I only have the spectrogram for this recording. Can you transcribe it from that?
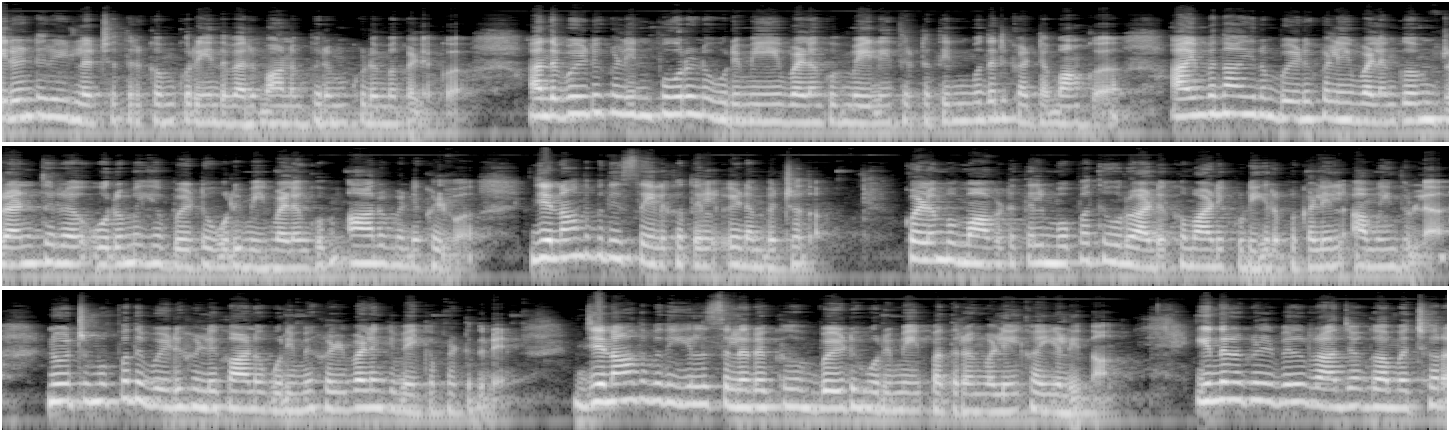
இரண்டரை லட்சத்திற்கும் குறைந்த வருமானம் பெறும் குடும்பங்களுக்கு அந்த வீடுகளின் பூரண உரிமையை வழங்கும் வேலை திட்டத்தின் முதற்கட்டமாக ஐம்பதாயிரம் வீடுகளை வழங்கும் ரன்தர உரிமைய வீட்டு உரிமை வழங்கும் ஆரம்ப நிகழ்வு ஜனாதிபதி செயலகத்தில் இடம்பெற்றது. கொழும்பு மாவட்டத்தில் முப்பத்தோரு அடுக்குமாடி குடியிருப்புகளில் அமைந்துள்ள நூற்று முப்பது வீடுகளுக்கான உரிமைகள் வழங்கி வைக்கப்பட்டதுடன் ஜனாதிபதியில் சிலருக்கு வீடு உரிமை பத்திரங்களை கையளித்தார். இந்த நிகழ்வில் ராஜாங்க அமைச்சர்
